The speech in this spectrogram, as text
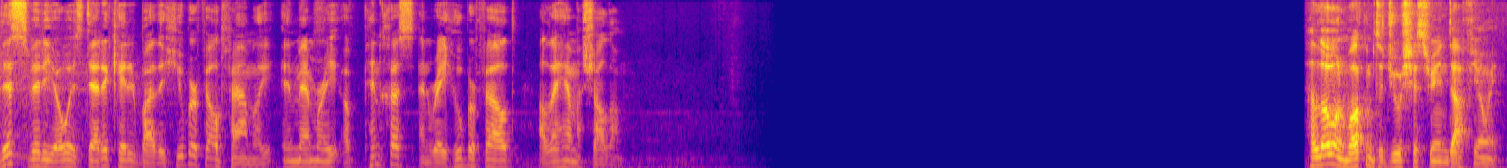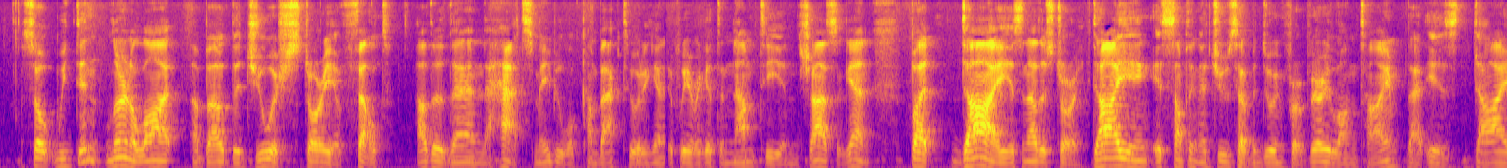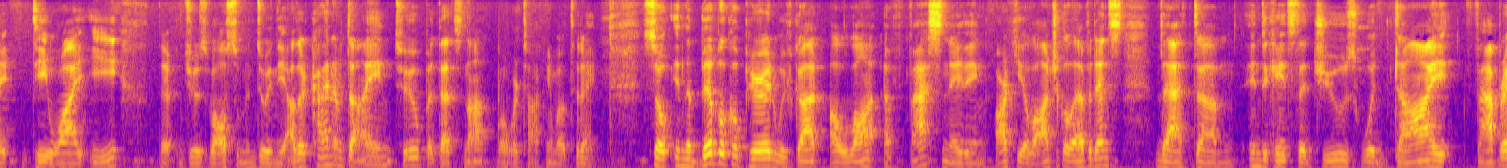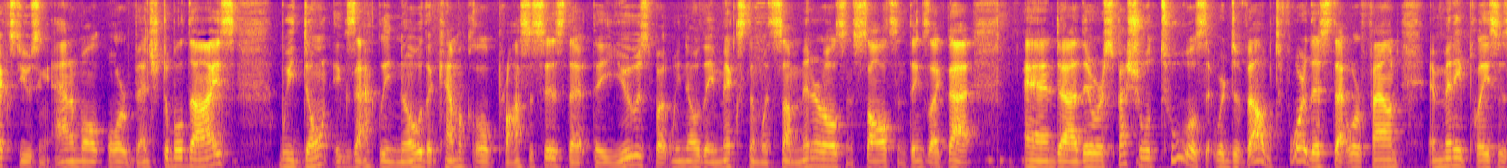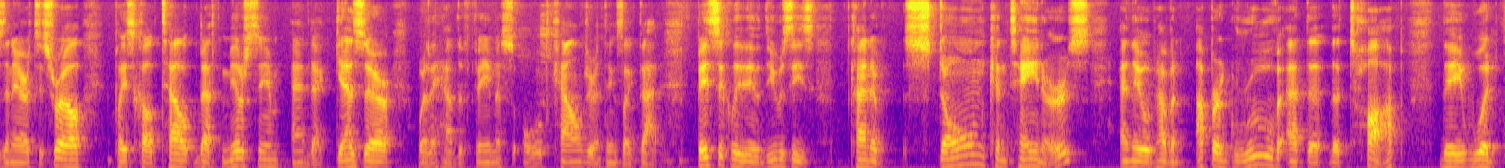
This video is dedicated by the Huberfeld family in memory of Pinchas and Ray Huberfeld, Alehem Shalom. Hello and welcome to Jewish History in Daf Yomi. So we didn't learn a lot about the Jewish story of felt other than the hats. Maybe we'll come back to it again if we ever get to Namti and Shas again. But dye is another story. Dyeing is something that Jews have been doing for a very long time. That is dye, D Y E. The Jews have also been doing the other kind of dyeing too, but that's not what we're talking about today. So, in the biblical period, we've got a lot of fascinating archaeological evidence that um, indicates that Jews would dye fabrics using animal or vegetable dyes. We don't exactly know the chemical processes that they used, but we know they mixed them with some minerals and salts and things like that. And uh, there were special tools that were developed for this that were found in many places in Eretz Israel, a place called Tel Beth Mirsim and at Gezer, where they have the famous old calendar and things like that. Basically, they would use these kind of stone containers and they would have an upper groove at the, the top. They would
